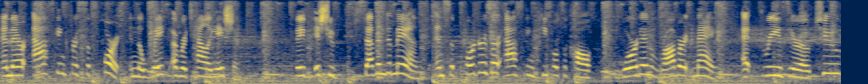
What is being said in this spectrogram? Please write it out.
and they are asking for support in the wake of retaliation. They've issued seven demands, and supporters are asking people to call Warden Robert May at 302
